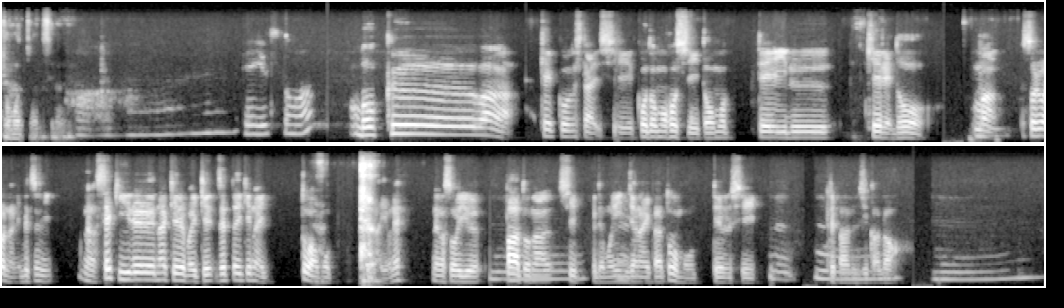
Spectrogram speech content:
と思っちゃうんですよね。はあ。え、ゆきさんは？僕は結婚したいし、子供欲しいと思っているけれど、まあ、それは何？別に、なんか席入れなければいけ、絶対いけないとは思ってないよね。なんかそういううんパートナーシップでもいいんじゃないかと思ってるし、うん。って感じかな。うん。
